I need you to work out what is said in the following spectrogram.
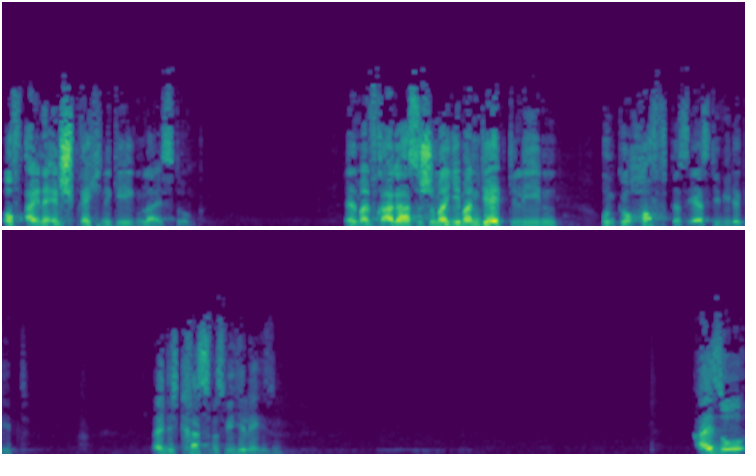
auf eine entsprechende Gegenleistung. Erstmal eine Frage, hast du schon mal jemandem Geld geliehen und gehofft, dass er es dir wiedergibt? Eigentlich krass, was wir hier lesen. Also,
